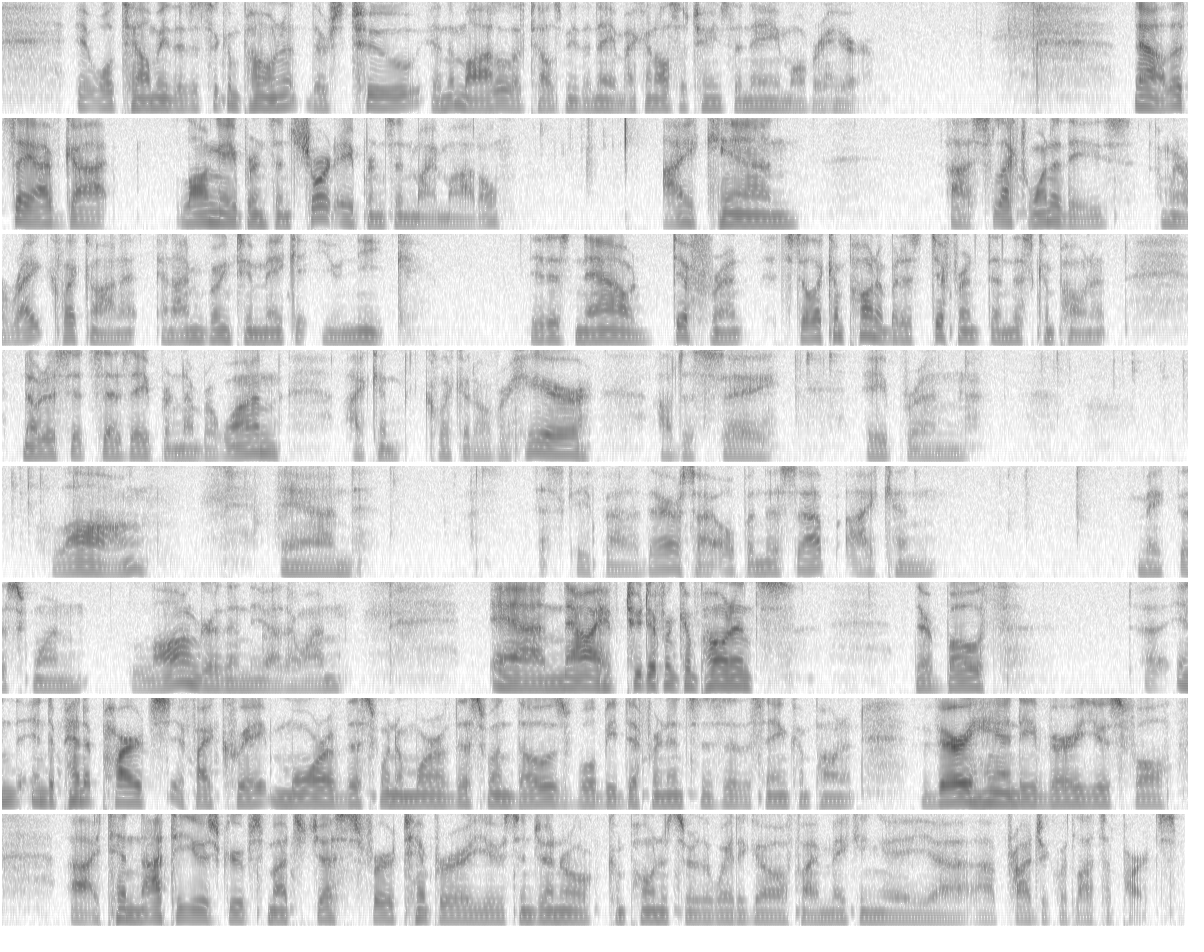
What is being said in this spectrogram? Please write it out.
it will tell me that it's a component. There's two in the model. It tells me the name. I can also change the name over here. Now, let's say I've got long aprons and short aprons in my model, I can uh, select one of these. I'm going to right click on it and I'm going to make it unique. It is now different. It's still a component, but it's different than this component. Notice it says apron number one. I can click it over here. I'll just say apron long and escape out of there. So I open this up. I can make this one longer than the other one. And now I have two different components. They're both uh, in, independent parts. If I create more of this one or more of this one, those will be different instances of the same component. Very handy, very useful. Uh, I tend not to use groups much just for temporary use. In general, components are the way to go if I'm making a, uh, a project with lots of parts.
